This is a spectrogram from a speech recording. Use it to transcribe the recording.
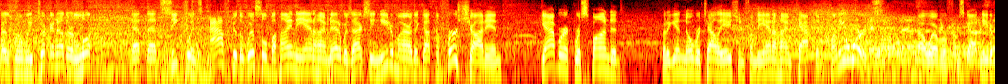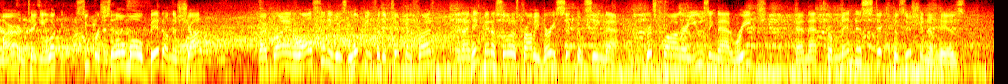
Because when we took another look at that sequence after the whistle behind the Anaheim net, it was actually Niedermayer that got the first shot in. Gaborik responded, but again, no retaliation from the Anaheim captain. Plenty of words, however, from Scott Niedermayer. And taking a look at super slow-mo bid on the shot by Brian Rolston. He was looking for the tip in front, and I think Minnesota is probably very sick of seeing that. Chris Pronger using that reach and that tremendous stick position of his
